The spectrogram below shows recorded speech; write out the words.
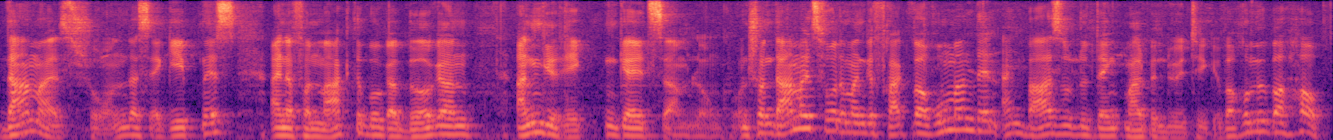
damals schon das Ergebnis einer von Magdeburger Bürgern angeregten Geldsammlung. Und schon damals wurde man gefragt, warum man denn ein Basedow-Denkmal benötige, warum überhaupt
